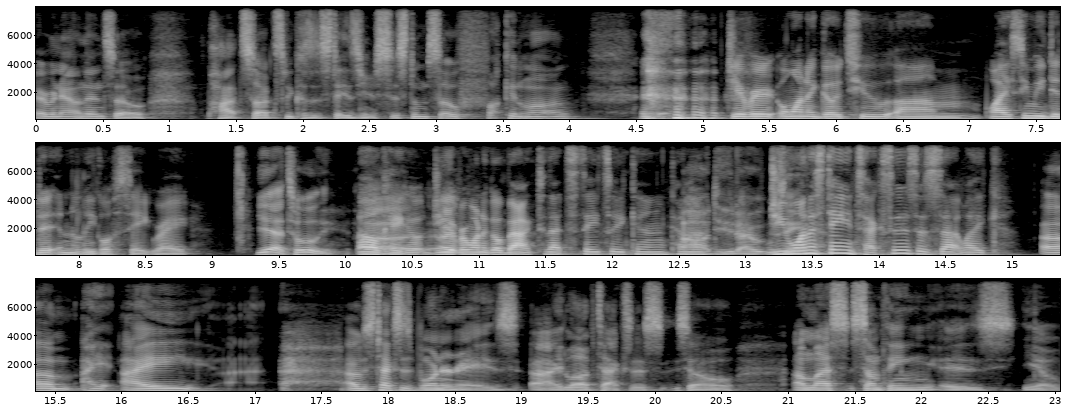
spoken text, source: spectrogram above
every now and then. So pot sucks because it stays in your system so fucking long. Do you ever want to go to? um Well, I assume you did it in a legal state, right? Yeah, totally. Okay. Uh, go. Do you I- ever want to go back to that state so you can kind of? Oh, dude, I do you want to stay in Texas? Is that like? Um, I I I was Texas born and raised. I love Texas. So unless something is you know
